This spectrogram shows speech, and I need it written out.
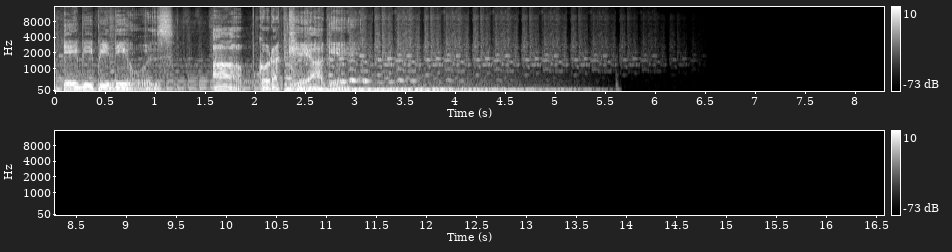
एबीपी न्यूज़ आपको रखे आगे।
